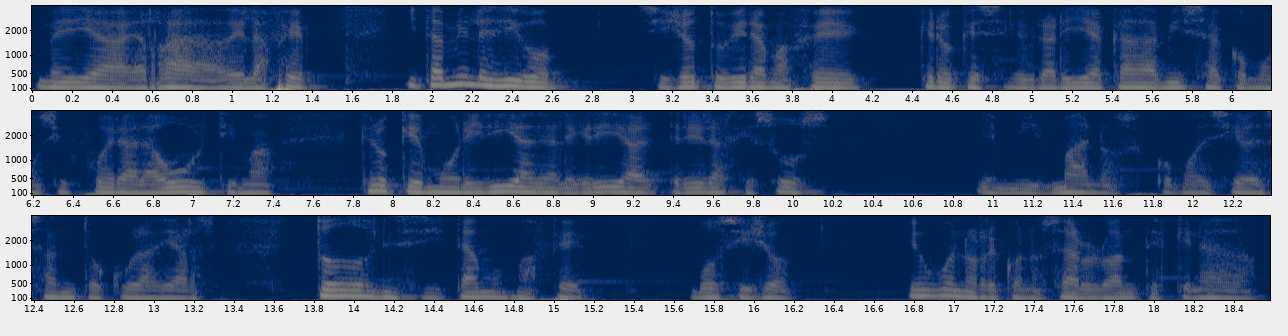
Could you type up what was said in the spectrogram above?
media errada de la fe. Y también les digo, si yo tuviera más fe, creo que celebraría cada misa como si fuera la última, creo que moriría de alegría al tener a Jesús en mis manos, como decía el santo cura de Ars. Todos necesitamos más fe vos y yo. Es bueno reconocerlo antes que nada.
